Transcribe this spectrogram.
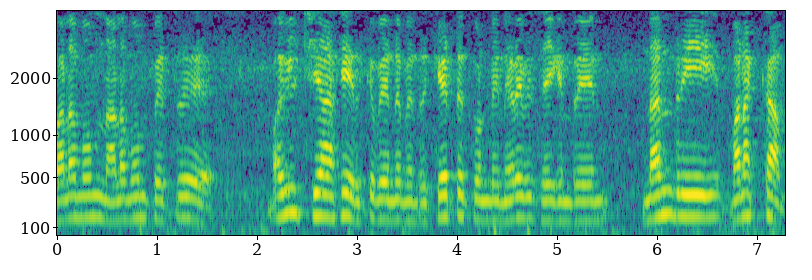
வளமும் நலமும் பெற்று மகிழ்ச்சியாக இருக்க வேண்டும் என்று கேட்டுக்கொண்டு நிறைவு செய்கின்றேன். நன்றி வணக்கம்.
